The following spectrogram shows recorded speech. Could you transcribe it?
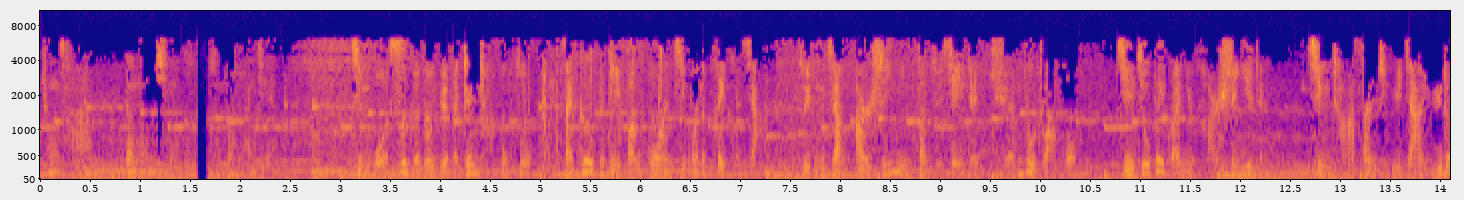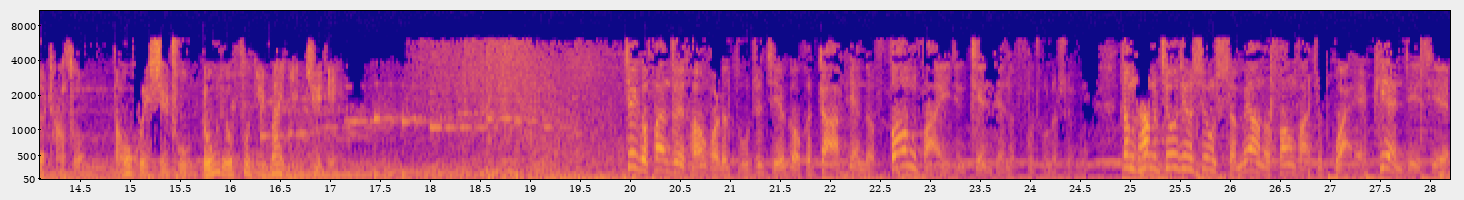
侦查等等一些很多环节。经过四个多月的侦查工作，在各个地方公安机关的配合下，最终将二十一名犯罪嫌疑人全部抓获，解救被拐女孩十一人，清查三十余家娱乐场所，捣毁十处容留妇女卖淫据点。这个犯罪团伙的组织结构和诈骗的方法已经渐渐的浮出了水面。那么他们究竟是用什么样的方法去拐骗这些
